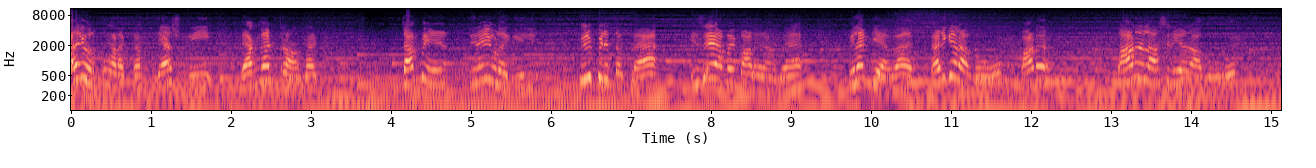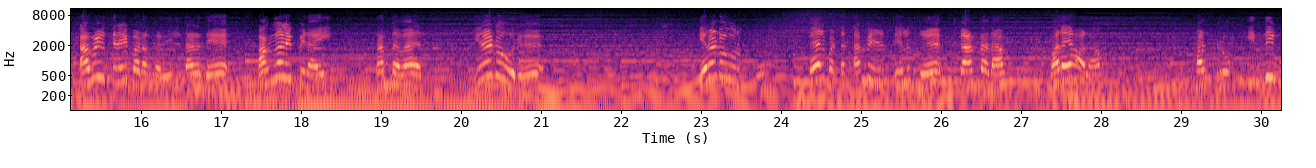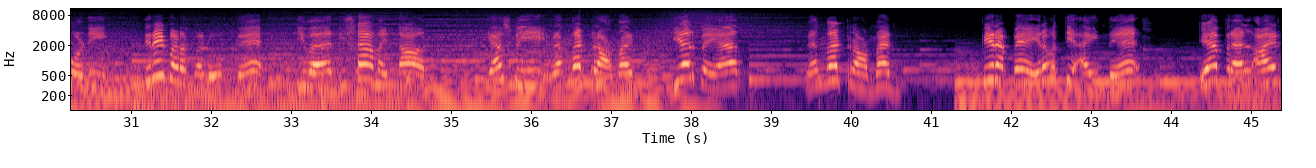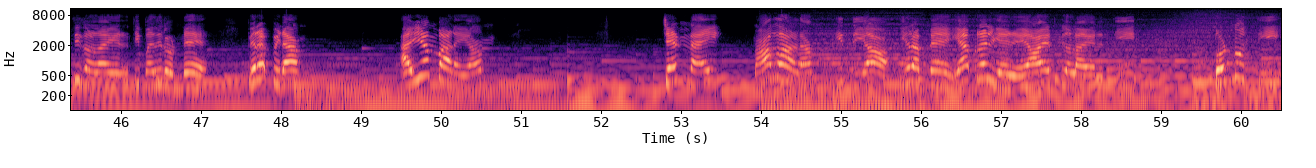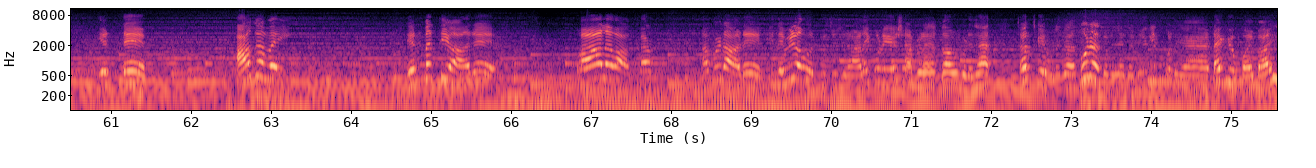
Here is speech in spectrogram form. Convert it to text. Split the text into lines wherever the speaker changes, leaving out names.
அனைவருக்கும் வணக்கம். எஸ்பி வெங்கட்ராமன் தமிழ் திரையுலகில் குறிப்பிடத்தக்க இசையமைப்பாளராக விளங்கியவர் நடிகராகவும் பாட பாடலாசிரியராகவும் தமிழ் திரைப்படங்களில் தனது பங்களிப்பினை தந்தவர். இருநூறு இருநூறுக்கும் மேற்பட்ட தமிழ் தெலுங்கு கன்னடம் மலையாளம் மற்றும் இந்தி மொழி திரைப்படங்களுக்கு இவர் இசையமைத்தார். எஸ் பி வெங்கட்ராமன் இயற்பெயர் வெங்கட்ராமன். பிறப்பு இருபத்தி ஐந்து ஏப்ரல் ஆயிரத்தி தொள்ளாயிரத்தி பதினொன்று. பிறப்பிடம் ஐயம்பாளையம் சென்னை மாகாணம் இந்தியா. இறப்பு ஏப்ரல் ஏழு ஆயிரத்தி தொள்ளாயிரத்தி தொண்ணூத்தி எட்டு. ஆகவை எண்பத்தி ஆறு. பாலவாக்கம் தமிழ்நாடு. இந்த வீடியோ உங்களுக்கு பிடிச்சிருந்தா லைக் பண்ணுங்க ஷேர் பண்ணுங்க கமெண்ட் பண்ணுங்க சப்ஸ்கிரைப் பண்ணுங்க. கூட இருக்க பெல் ஐகானை கிளிக் பண்ணுங்க. தேங்க்யூ பாய் பாய்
